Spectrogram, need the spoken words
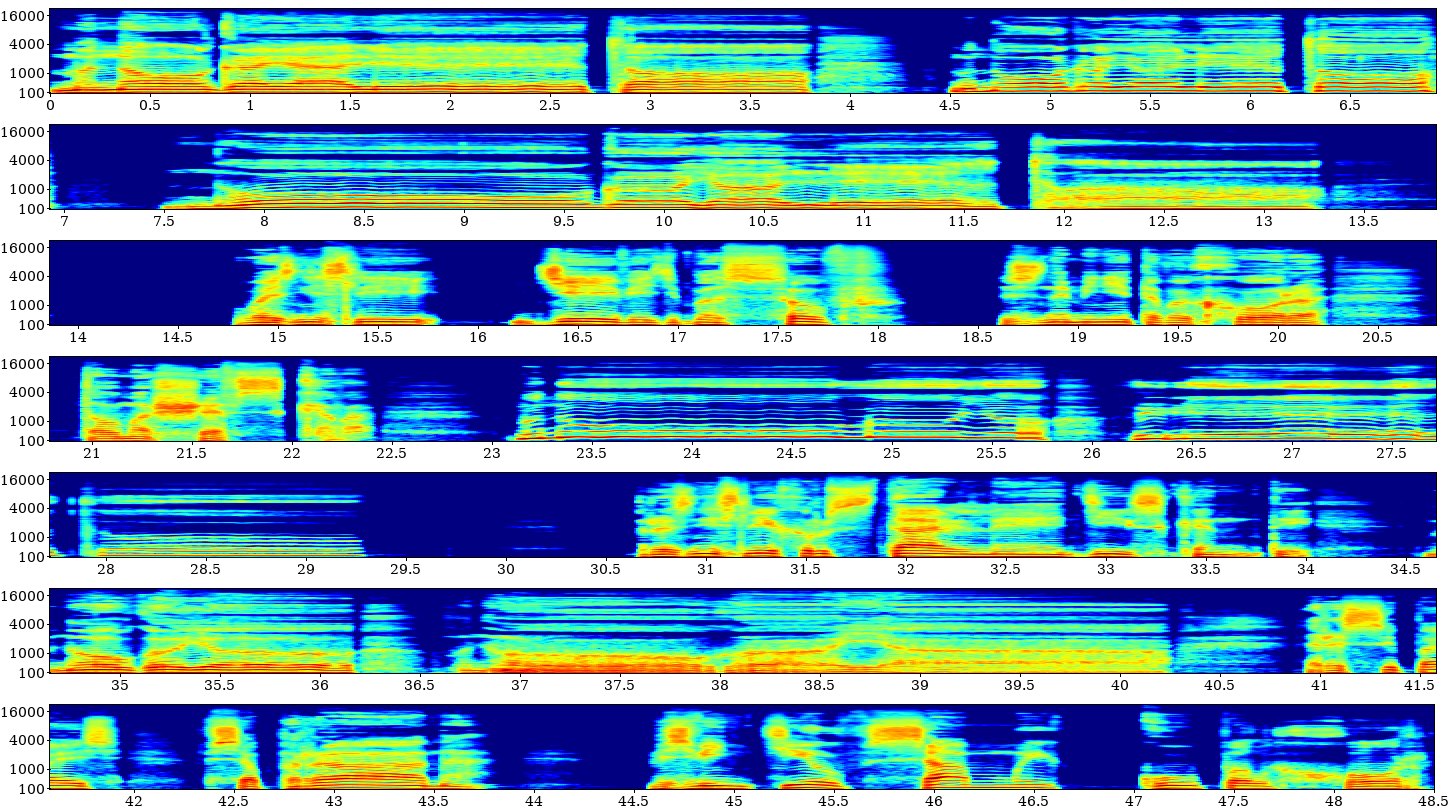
Многое лето, многое лето, многое лето. Вознесли девять басов знаменитого хора Толмашевского. Многое лето. Разнесли хрустальные дисконты. Многое, многое. Рассыпаясь в сопрано, взвинтил в самый купол хор.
